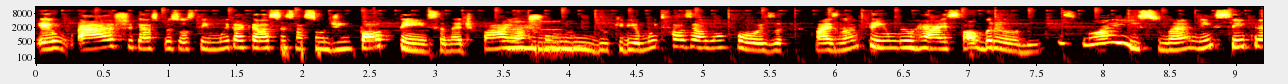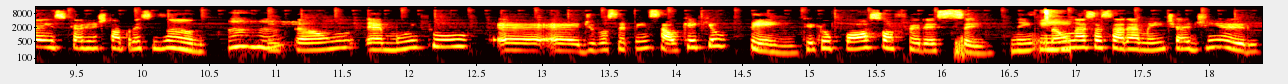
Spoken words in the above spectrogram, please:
eu acho que as pessoas têm muito aquela sensação de impotência, né? Tipo, ah, eu uhum. acho lindo, queria muito fazer alguma coisa, mas não tenho mil reais sobrando. Isso não é isso, né? Nem sempre é isso que a gente está precisando. Uhum. Então, é muito é, é, de você pensar o que que eu tenho, o que que eu posso oferecer. Nem, não necessariamente é dinheiro.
